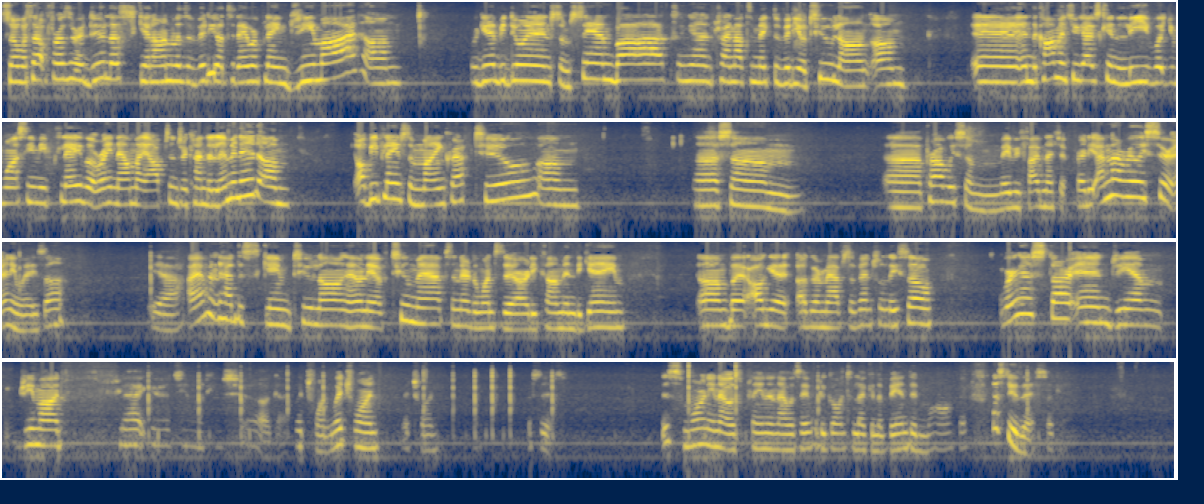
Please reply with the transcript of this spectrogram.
So without further ado, let's get on with the video. Today we're playing Gmod. Um, we're going to be doing some sandbox. I'm going to try not to make the video too long. Um, in the comments, you guys can leave what you want to see me play, but right now my options are kind of limited. Um, I'll be playing some Minecraft too. Um, uh, some uh, probably some, maybe Five Nights at Freddy. I'm not really sure anyways, uh. Yeah, I haven't had this game too long. I only have two maps, and they're the ones that already come in the game. Um, but I'll get other maps eventually. So, we're gonna start in GM, Gmod, flat, Gmod, oh god, which one, which one, which one? What's this? This morning I was playing and I was able to go into like an abandoned mall. Thing. Let's do this. Okay.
